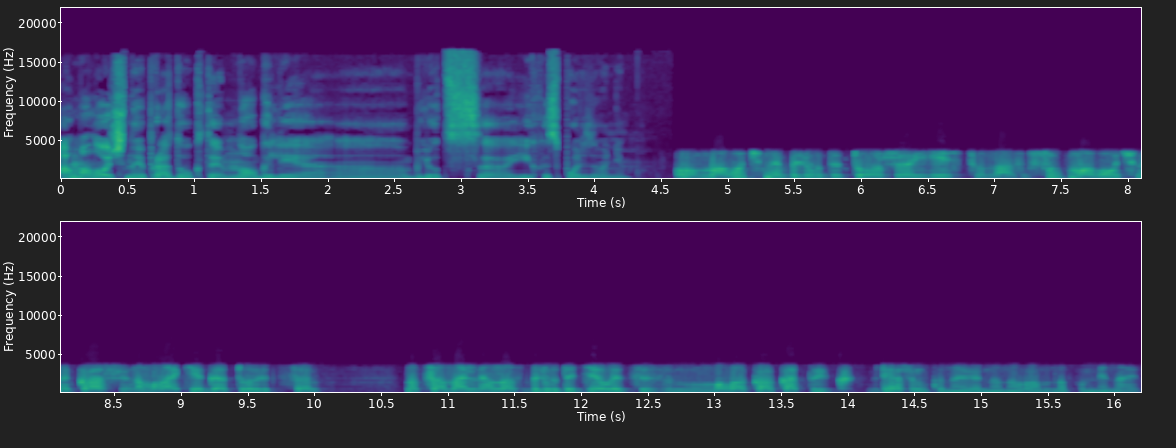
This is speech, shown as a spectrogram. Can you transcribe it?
А молочные продукты, много ли э, блюд с их использованием? Молочные блюда тоже есть у нас. Суп молочный, каши на молоке готовится. Национальное у нас блюдо делается из молока катык. Ряженку, наверное, оно вам напоминает.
